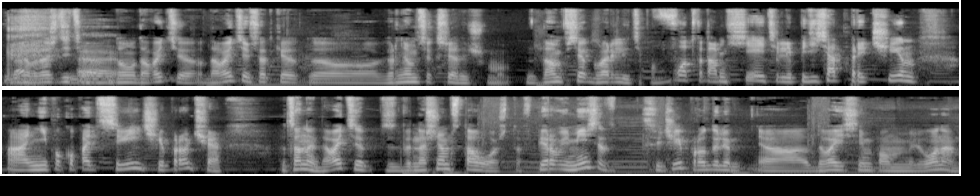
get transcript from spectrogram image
подождите, ну давайте, давайте все-таки э, вернемся к следующему. Нам все говорили, типа, вот вы там хейтили 50 причин а, не покупать свечи и прочее. Пацаны, давайте начнем с того, что в первый месяц свечей продали э, 2,7, по-моему, миллиона.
